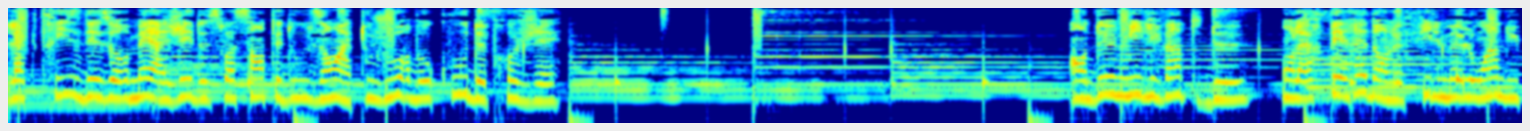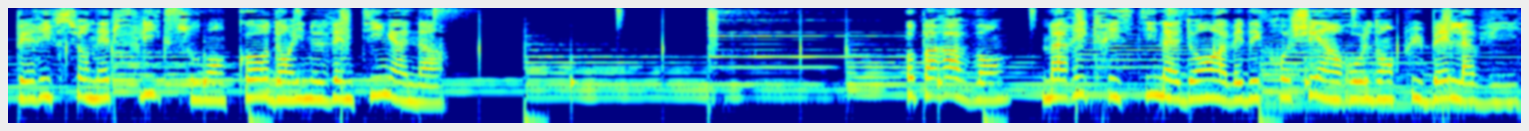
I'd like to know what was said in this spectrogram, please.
l'actrice désormais âgée de 72 ans a toujours beaucoup de projets. En 2022, on la repérait dans le film Loin du périph' sur Netflix ou encore dans Inventing Anna. Auparavant, Marie-Christine Adam avait décroché un rôle dans Plus belle la vie.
